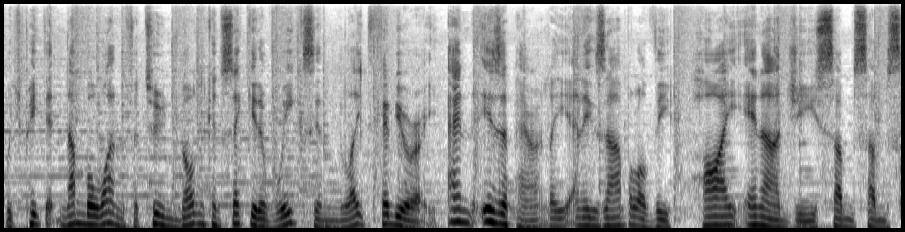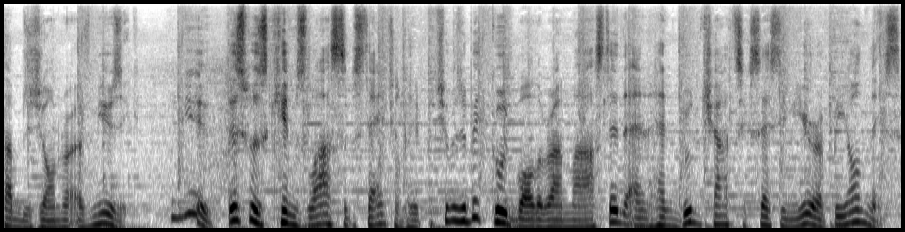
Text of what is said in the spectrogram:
which peaked at number one for two non-consecutive weeks in late February, and is apparently an example of the high energy sub-sub-sub genre of music. This was Kim's last substantial hit, but she was a bit good while the run lasted and had good chart success in Europe beyond this.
